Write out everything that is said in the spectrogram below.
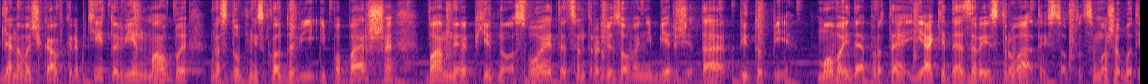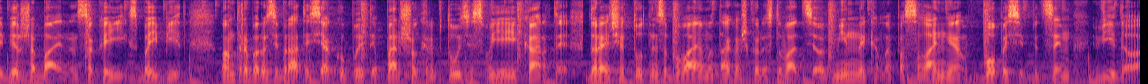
для новачка в крипті, то він мав би наступні складові. І по-перше, вам необхідно освоїти централізовані біржі та P2P. Мова йде про те, як і де зареєструватись, тобто це може бути біржа Binance, OKX, Bybit. Вам треба розібратись, як купити першу крипту зі своєї карти. До речі, тут не забуваємо також користуватися обмінниками, посилання в описі під цим відео.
